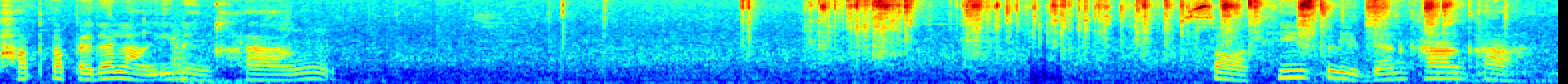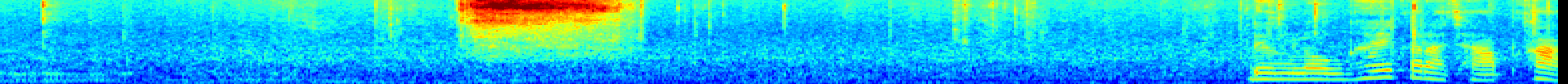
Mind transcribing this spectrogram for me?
พับกลับไปด้านหลังอีกหนึ่งครั้ง สอดที่กลีบด้านข้างค่ะ ดึงลงให้กระชับค่ะ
